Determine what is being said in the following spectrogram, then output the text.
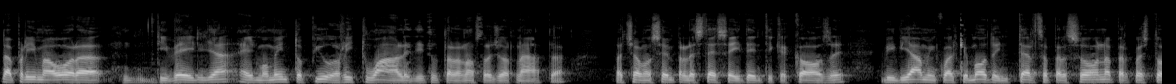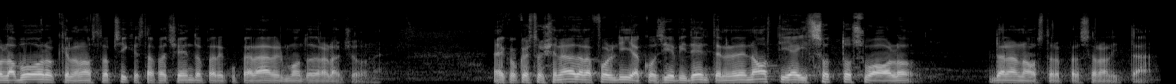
la prima ora di veglia è il momento più rituale di tutta la nostra giornata, facciamo sempre le stesse identiche cose, viviamo in qualche modo in terza persona per questo lavoro che la nostra psiche sta facendo per recuperare il mondo della ragione. Ecco, questo scenario della follia così evidente nelle notti è il sottosuolo della nostra personalità.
